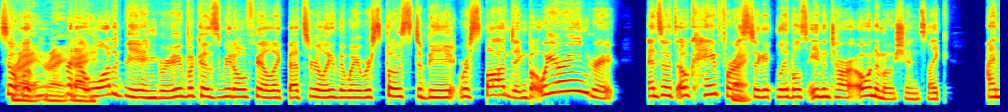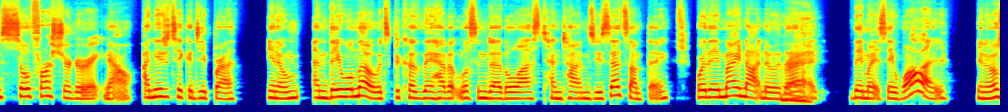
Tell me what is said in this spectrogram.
so Right, we right, might right. not want to be angry because we don't feel like that's really the way we're supposed to be responding, but we are angry. And so it's okay for us to get labels even to our own emotions. Like, I'm so frustrated right now. I need to take a deep breath, you know, and they will know it's because they haven't listened to the last 10 times you said something, or they might not know that. They might say, why, you know?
